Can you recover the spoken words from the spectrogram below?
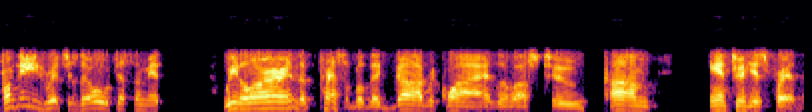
From these riches, the Old Testament we learn the principle that God requires of us to come into his presence.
